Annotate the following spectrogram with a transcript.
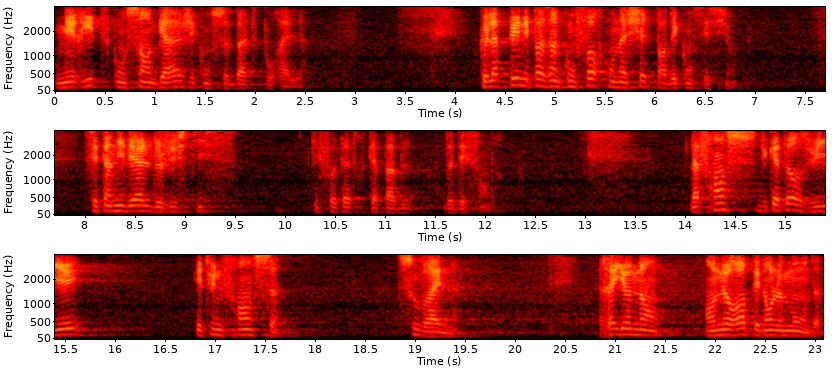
méritent qu'on s'engage et qu'on se batte pour elles. Que la paix n'est pas un confort qu'on achète par des concessions. C'est un idéal de justice qu'il faut être capable de défendre. La France du 14 juillet est une France souveraine, rayonnant en Europe et dans le monde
